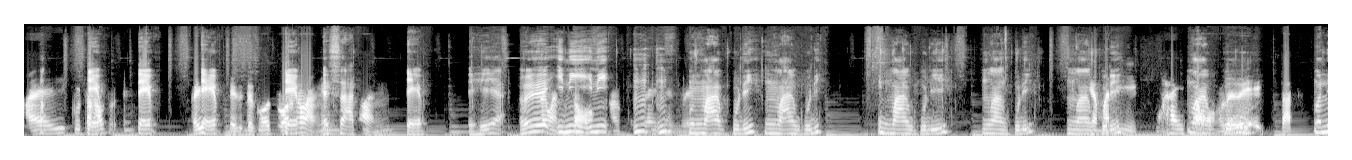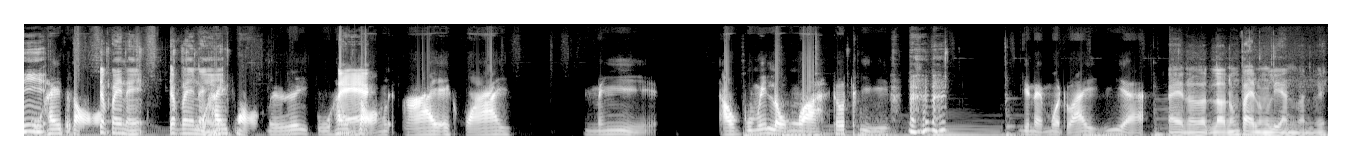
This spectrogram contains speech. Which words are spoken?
ไอ้กูเจ็ตาบ มเจ็บ เฮ้ยเจ็บเดี๋ยวเดี๋ยวกูเอาตัวเจ็บข้างหลังไอ้สัตว์ ข้างหลังเจ็บไอ้ เหี้ยเฮ้ยข้างหลังอีนี่สองอีนี่เอาอืมได้อืมหนึ่งเลยมึงมากับกูดิมึงมากับกูดิมึงมากับกูดิมึงมากับกูดิมึงมาเนี่กัยบกูมาดินี่กูให้มาสองกูเลยไอ้สัตว์มานี่กูให้สองจะไปไหน จะไปไหน กูให้สองเลย กูให้แตกสองเลยตายไอ้ควาย นี่ เอากูไม่ลงว่ะ โทษที อยู่ไหนหมดวะไอ้เหี้ยไปเราเราต้องไปโรงเรียนมันเว้ย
